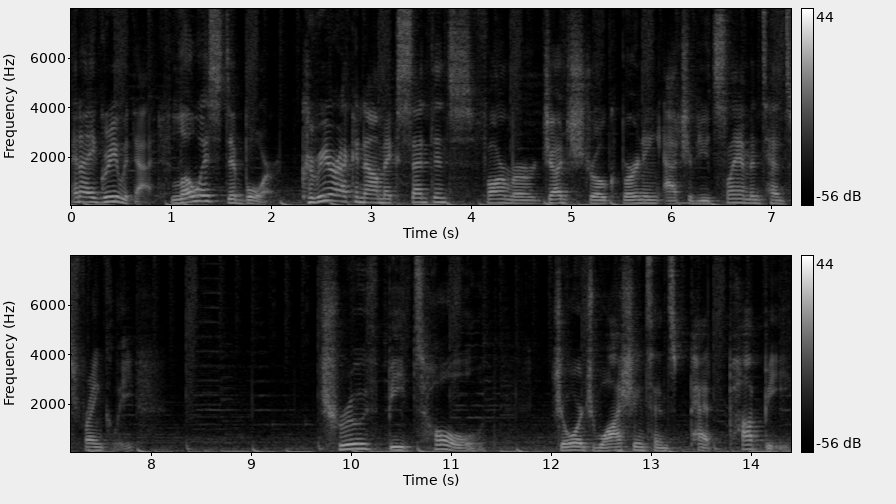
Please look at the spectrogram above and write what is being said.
And I agree with that. Lois DeBoer. Career economics, sentence, farmer, judge stroke, burning, attribute, slam, intense, frankly. Truth be told, George Washington's pet puppy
